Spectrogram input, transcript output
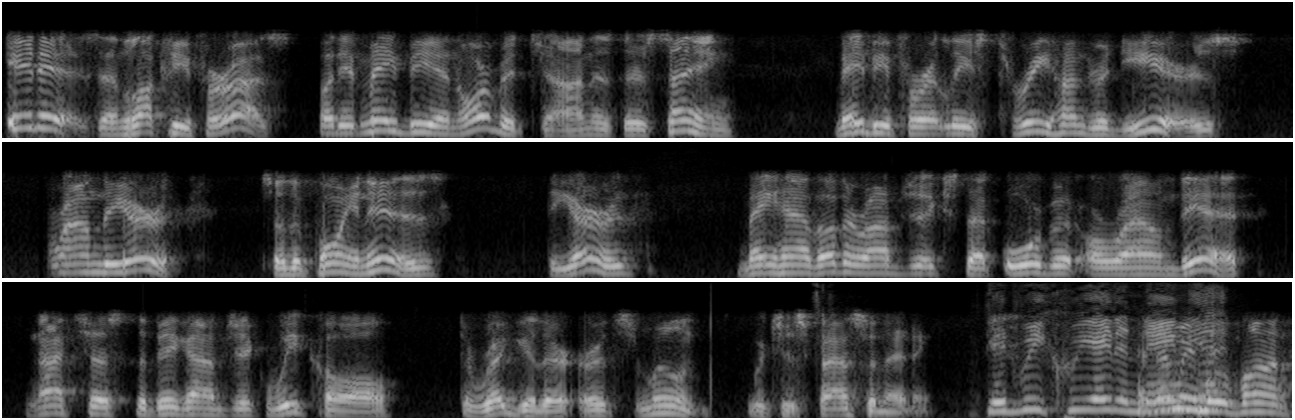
It is, and lucky for us. But it may be in orbit, John, as they're saying, maybe for at least 300 years around the Earth. So the point is, the Earth may have other objects that orbit around it, not just the big object we call the regular Earth's moon, which is fascinating. Did we create a and name? then we yet? move on.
